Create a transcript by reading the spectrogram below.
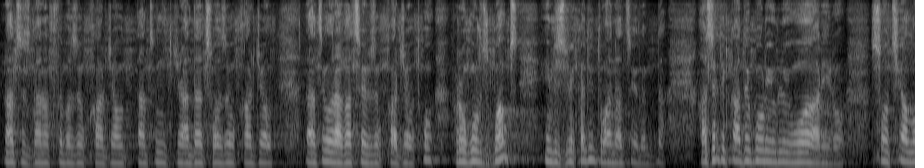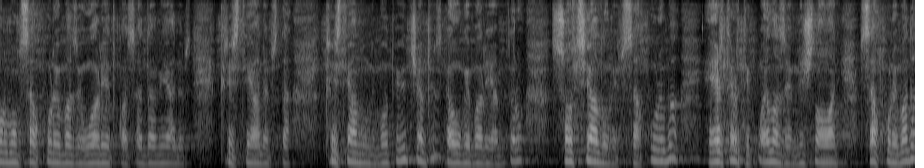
ნაწილს განათლებაზე ვხარჯავთ, ნაწილს ჯანდაცვაზე ვხარჯავთ, ნაწილს რაღაცებზე ვხარჯავთ, ხო? როგორც გვაქვს, იმის მიხედვით ვანაწილებთ და ასეთი კატეგორიული უარი, რომ სოციალურ მომსახურებაზე უარი ეთქვას ადამიანებს, ქრისტიანებს და ქრისტიანული მოტივით ჩემთვის გაუგებარია, იმიტომ რომ სოციალური მსახურება ერთ-ერთი ყველაზე მნიშვნელოვანი მსახურება და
